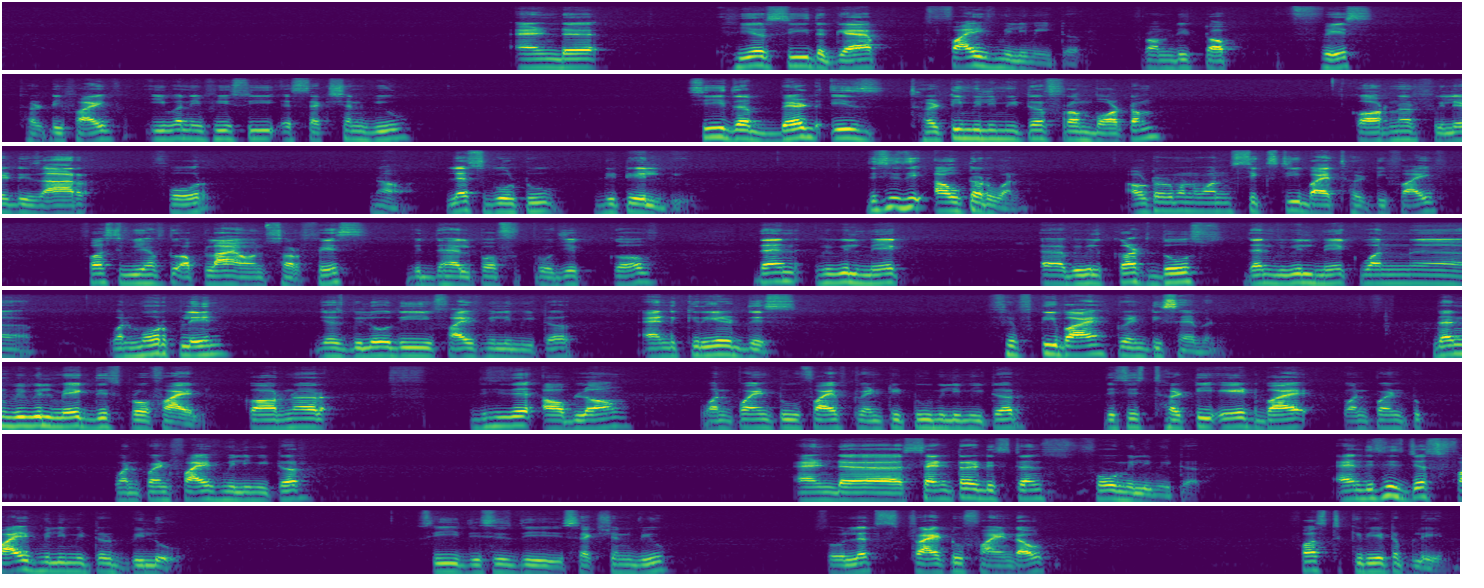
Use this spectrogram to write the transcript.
And uh, here see the gap 5 millimeter from the top face 35 even if you see a section view see the bed is 30 millimeter from bottom. Corner fillet is R4 now let's go to detail view this is the outer one. Outer one 160 by 35 first we have to apply on surface with the help of project curve. Then we will make uh, we will cut those. Then we will make one uh, one more plane just below the 5 millimeter and create this 50 by 27 then we will make this profile. Corner this is a oblong 1.25 22 millimeter. This is 38 by 1.2 1.5 millimeter. And uh, center distance 4 millimeter. And this is just 5 millimeter below. See this is the section view. So let's try to find out. First create a plane.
